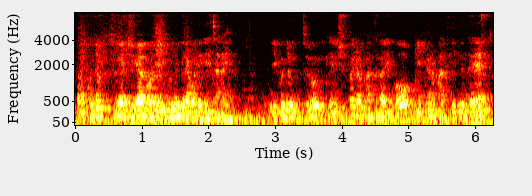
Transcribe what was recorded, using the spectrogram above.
어, 근육 중에 중요한 건 이 근육이라고 얘기했잖아요. 이 근육 중 슈페리어 파트가 있고 인페리어 파트 있는데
